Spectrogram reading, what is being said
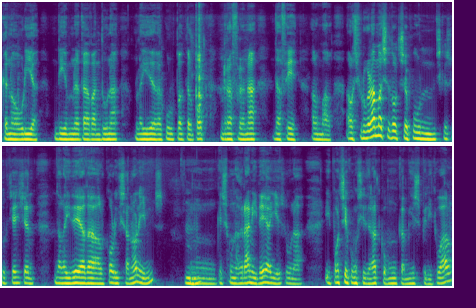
que no hauria, diguem-ne, d'abandonar la idea de culpa que el pot refrenar de fer el mal. Els programes de 12 punts que sorgeixen de la idea d'alcohòlics anònims, mm -hmm. que és una gran idea i és una i pot ser considerat com un camí espiritual,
